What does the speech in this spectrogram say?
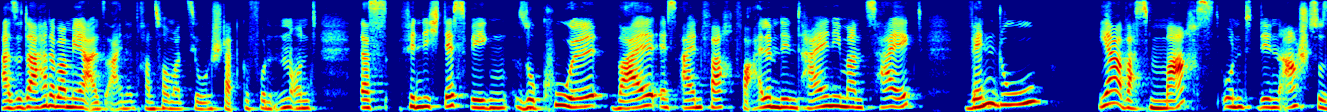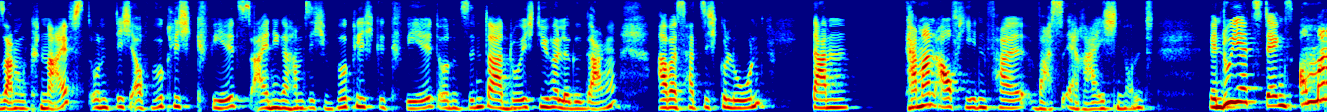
also da hat aber mehr als eine Transformation stattgefunden und das finde ich deswegen so cool, weil es einfach vor allem den Teilnehmern zeigt, wenn du ja was machst und den Arsch zusammenkneifst und dich auch wirklich quälst. Einige haben sich wirklich gequält und sind da durch die Hölle gegangen, aber es hat sich gelohnt. Dann kann man auf jeden Fall was erreichen und wenn du jetzt denkst, oh Mann,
